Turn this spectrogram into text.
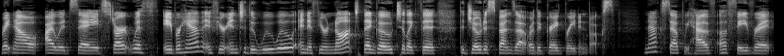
right now, I would say start with Abraham if you're into the woo woo, and if you're not, then go to like the the Joe Dispenza or the Gregg Braden books. Next up, we have a favorite.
